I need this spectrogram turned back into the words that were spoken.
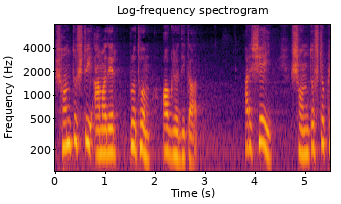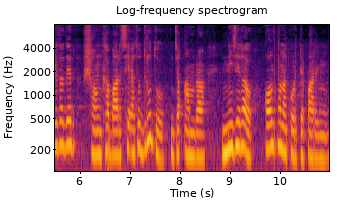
সন্তুষ্টি আমাদের প্রথম অগ্রাধিকার। আর সেই সন্তুষ্ট ক্রেতাদের সংখ্যা বাড়ছে এত দ্রুত যা আমরা নিজেরাও কল্পনা করতে পারিনি।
